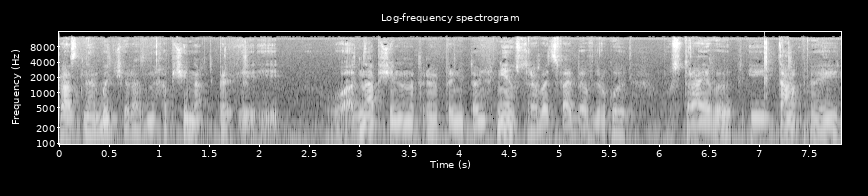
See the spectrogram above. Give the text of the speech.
разные обычаи в разных общинах. Теперь и, и одна община, например, принято у них не устраивать свадьбу, а в другой устраивают. И там и,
